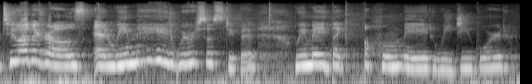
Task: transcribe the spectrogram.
two other girls and we made we were so stupid we made like a homemade ouija board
